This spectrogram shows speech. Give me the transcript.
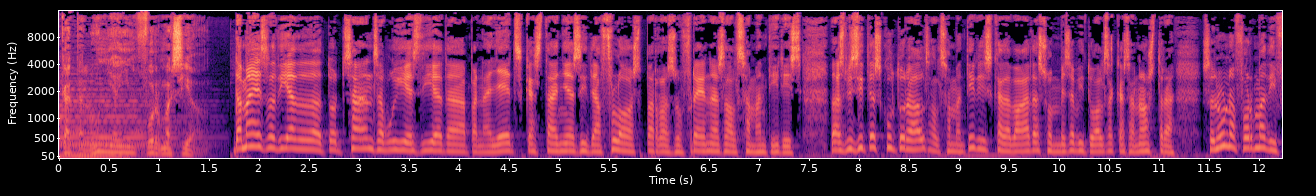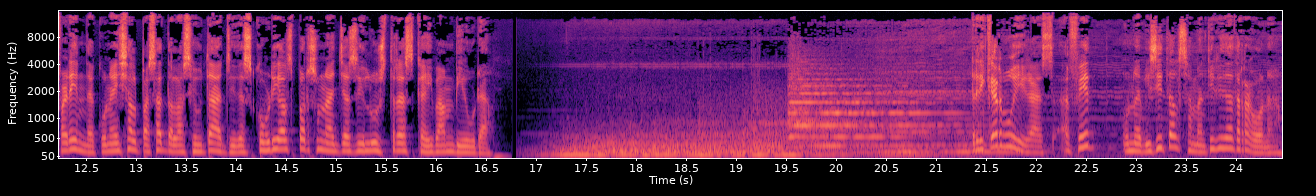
Catalunya Informació. Demà és la diada de Tots Sants, avui és dia de panellets, castanyes i de flors per les ofrenes als cementiris. Les visites culturals als cementiris cada vegada són més habituals a casa nostra. Són una forma diferent de conèixer el passat de les ciutats i descobrir els personatges il·lustres que hi van viure. Ricard Boigas ha fet una visita al cementiri de Tarragona.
